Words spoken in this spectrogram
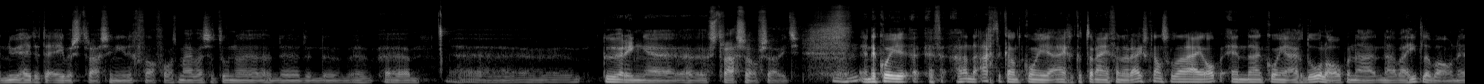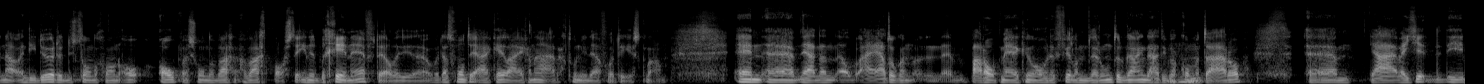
nu heet het de Eberstrasse in ieder geval. Volgens mij was het toen de, de, de Keuringstrasse of zoiets. Mm -hmm. En dan kon je, aan de achterkant kon je eigenlijk het terrein van de Rijkskanselarij op. En dan kon je eigenlijk doorlopen naar, naar waar Hitler woonde. Nou, en die deuren die stonden gewoon open zonder wachtposten. In het begin, hè, vertelde hij daarover. Dat vond hij eigenlijk heel eigenaardig toen hij daar voor het eerst kwam. En uh, ja, dan, hij had ook een, een, paar opmerkingen over de film De Runtergang. Daar had hij wel mm -hmm. commentaar op. Um, ja, weet je, die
